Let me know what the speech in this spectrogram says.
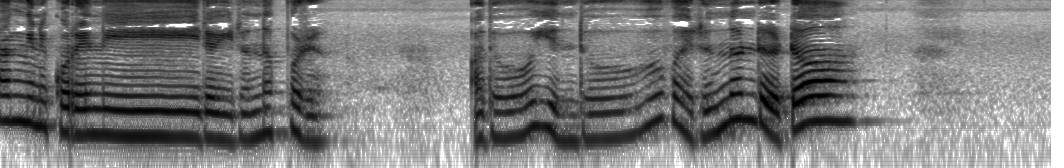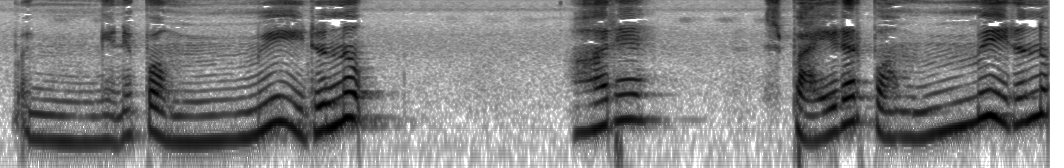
അങ്ങനെ കുറേ നേരം ഇരുന്നപ്പോൾ അതോ എന്തോ വരുന്നുണ്ട് കേട്ടോ. ഇങ്ങനെ പമ്മിയിരുന്നു. ആരെ? സ്പൈഡർ പമ്മിയിരുന്നു.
